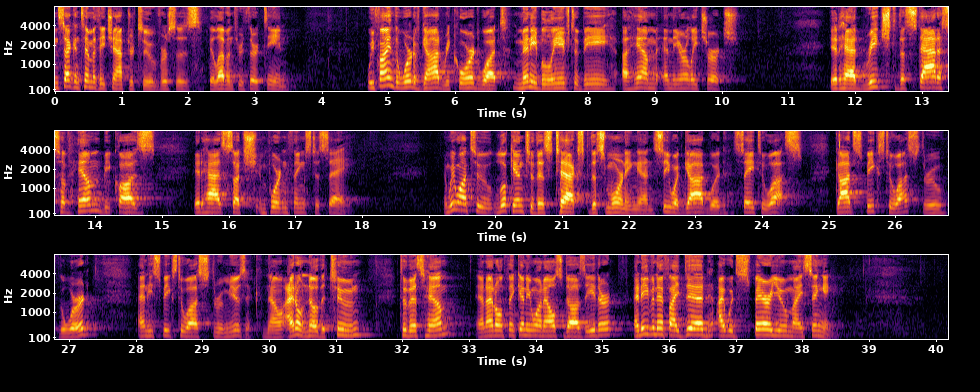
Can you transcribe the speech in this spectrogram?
In 2 Timothy chapter 2 verses 11 through 13 we find the word of God record what many believe to be a hymn in the early church. It had reached the status of hymn because it has such important things to say. And we want to look into this text this morning and see what God would say to us. God speaks to us through the Word, and He speaks to us through music. Now, I don't know the tune to this hymn, and I don't think anyone else does either. And even if I did, I would spare you my singing.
